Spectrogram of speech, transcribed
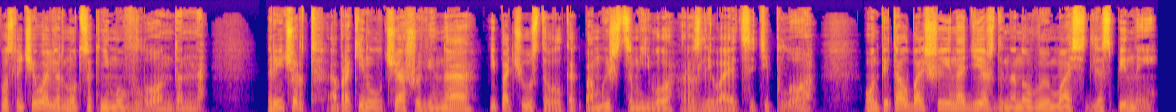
после чего вернутся к нему в Лондон. Ричард опрокинул чашу вина и почувствовал, как по мышцам его разливается тепло. Он питал большие надежды на новую мазь для спины,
